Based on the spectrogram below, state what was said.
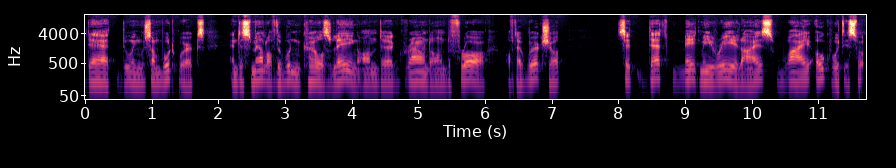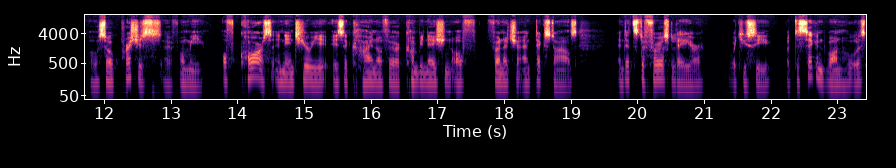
dad doing some woodworks, and the smell of the wooden curls laying on the ground on the floor of that workshop, said that made me realize why oak wood is so, so precious uh, for me. Of course, an interior is a kind of a combination of furniture and textiles. And that's the first layer, what you see. But the second one, who is,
